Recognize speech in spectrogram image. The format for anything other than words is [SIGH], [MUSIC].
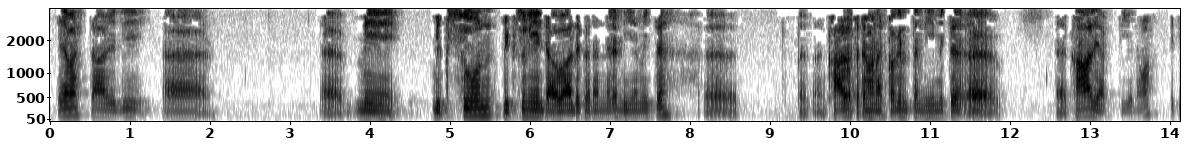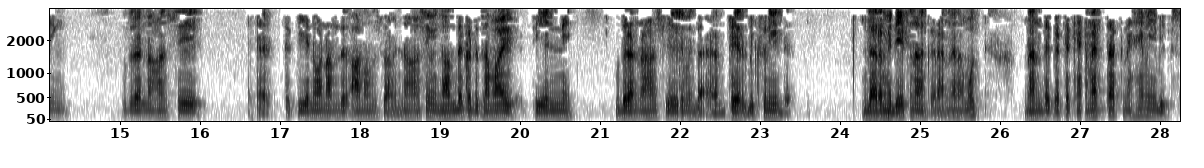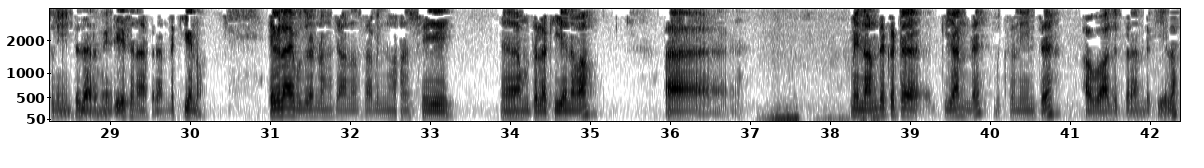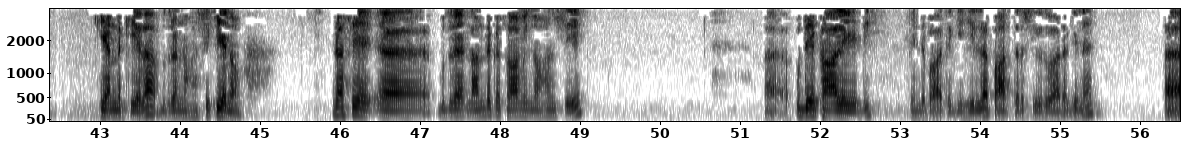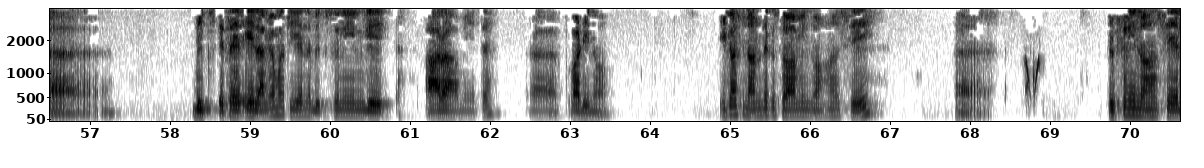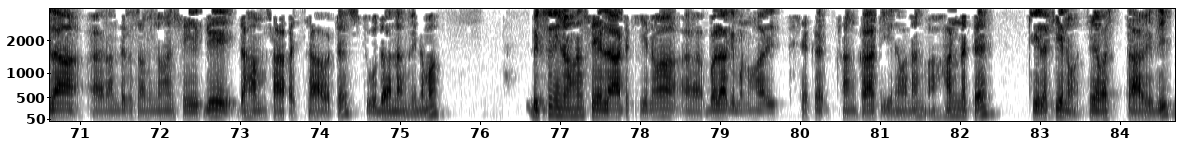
ඒ අවස්ථාවේදී මේ භික්ෂූන් භික්ෂුණීන්ට අවවාද කරන්නට નિયમિત කාලසටහනක් වගේ නැත්නම් નિયમિત කාලයක් තියෙනවා. ඉතින් බුදුරණවහන්සේට කියනවා නන්ද ආනන්ද ස්වාමීන් වහන්සේ මේ නන්දකට තමයි තියෙන්නේ බුදුරණවහන්සේට මේ තේර භික්ෂුණීන්ට ධර්ම දේශනා කරන්න. නමුත් නන්දකට කැමැත්තක් නැහැ මේ භික්ෂුණීන්ට ධර්මයේ දේශනා කරන්න කියනවා. ඒ වෙලාවේ බුදුරණවහන්සේ ආනන්ද ස්වාමීන් වහන්සේ අමුතලා කියනවා මේ නන්දකට කියන්න වික්ෂණීන්ට අවවාද කරන්න කියලා කියන්න කියලා බුදුරණවහන්සේ කියනවා. ඊට පස්සේ බුදුරණ නන්දක ස්වාමීන් වහන්සේ උදේ කාලයේදී පින්ඩපාත ගිහිල්ලා පාත්‍ර සිවුරු අරගෙන බික්ස් ඒ ළඟම තියෙන භික්ෂුණීන්ගේ ආරාමයට වඩිනවා. ඊට පස්සේ නන්දක ස්වාමින් වහන්සේ භික්ෂුණීන් වහන්සේලා නන්දක ස්වාමින් වහන්සේගේ දහම් සාකච්ඡාවට සූදානම් වෙනවා. භික්ෂුණීන් වහන්සේලාට කියනවා ඔබලාගේ මොනවාරි සැක සංකා තියෙනවා නම් අහන්නට කියලා කියනවා. ඒ අවස්ථාවේදී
